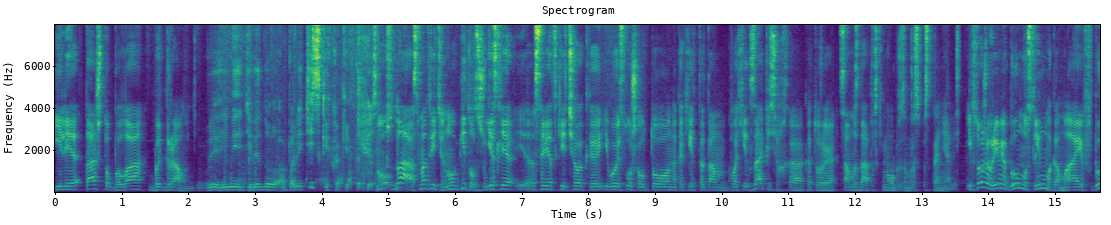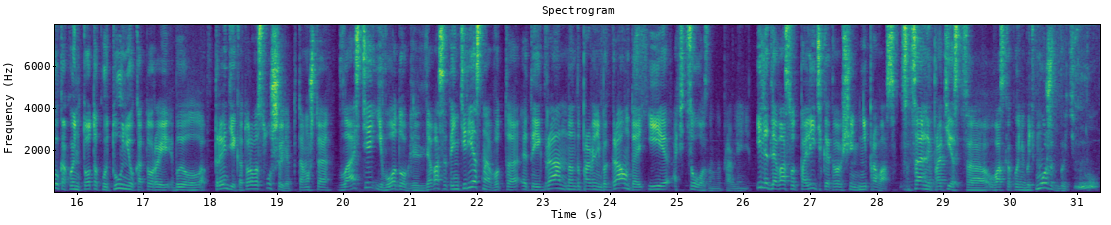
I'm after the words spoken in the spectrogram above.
или та, что была в бэкграунде? Вы имеете в виду о политических каких-то песнях? Ну что да, смотрите, ну Битлз, если э, советский человек э, его и слушал, то на каких-то там плохих записях, э, которые сам издатовским образом распространялись. И в то же время был Муслим Магомаев, был какой-нибудь Тота Кутунью, который был в тренде и которого слушали, потому что власти его одобрили. Для вас это интересно, вот эта игра на направлении бэкграунда и официозном направлении? Или для вас вот политика это вообще не про вас? Социальный протест у вас какой-нибудь может быть? Ну,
